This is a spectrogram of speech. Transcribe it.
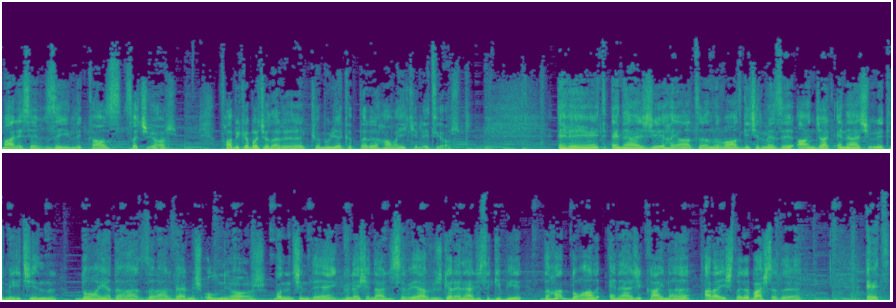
maalesef zehirli gaz saçıyor. Fabrika bacaları, kömür yakıtları havayı kirletiyor. Evet, enerji hayatın vazgeçilmezi ancak enerji üretimi için doğaya da zarar vermiş olunuyor. Bunun için de güneş enerjisi veya rüzgar enerjisi gibi daha doğal enerji kaynağı arayışları başladı. Evet,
